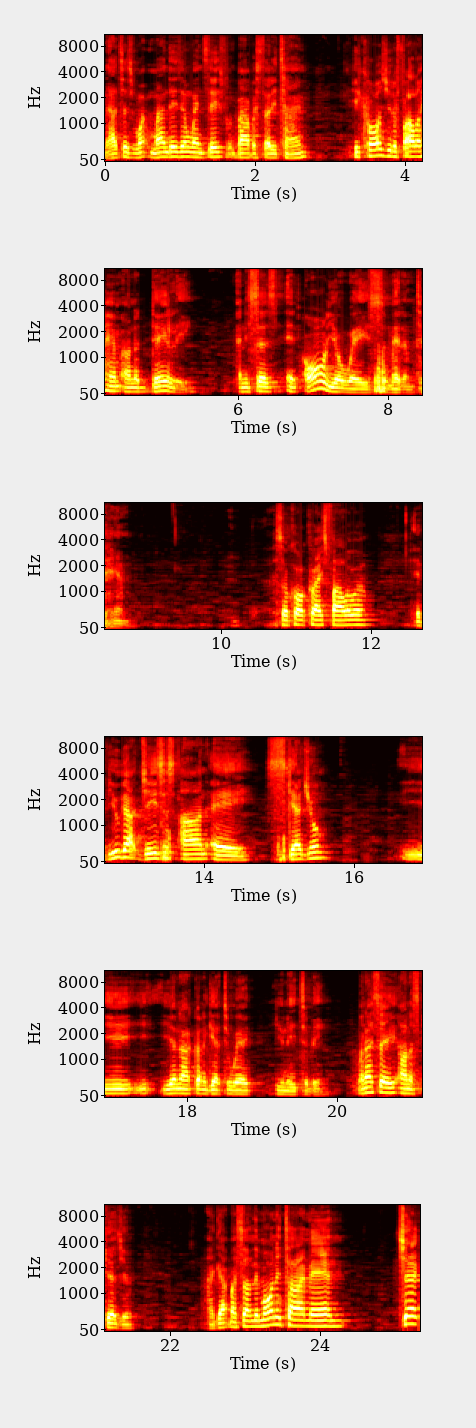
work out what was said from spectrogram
not just one, Mondays and Wednesdays for Bible study time. He calls you to follow him on a daily. And he says, in all your ways, submit them to him so called Christ follower, if you got Jesus on a schedule, you, you're not going to get to where you need to be. When I say on a schedule, I got my Sunday morning time, man. Check.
